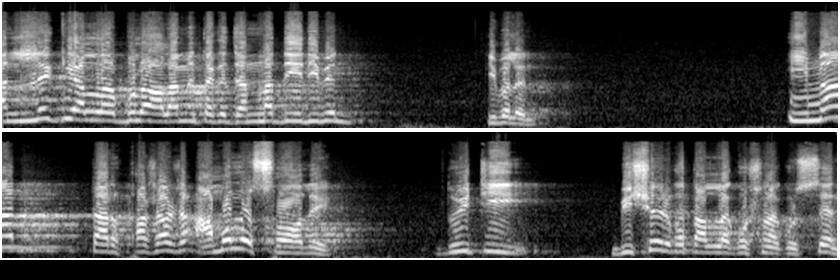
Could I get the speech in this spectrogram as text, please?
আনলে কি আল্লাহ রাব্বুল আলমে তাকে জান্নাত দিয়ে দিবেন? কি বলেন? ইমান তার পাশাপাশি আমল সলে দুইটি বিষয়ের কথা আল্লাহ ঘোষণা করছেন।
